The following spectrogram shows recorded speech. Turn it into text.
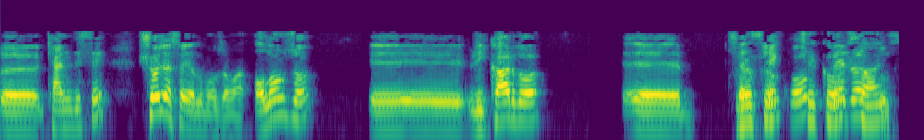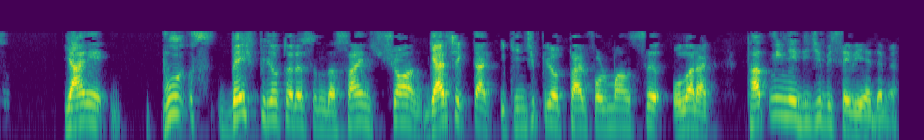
e, kendisi. Şöyle sayalım o zaman. Alonso, e, Ricardo, e, Russell, Checo, Checo, ve Russell. Sainz. Yani bu 5 pilot arasında Sainz şu an gerçekten ikinci pilot performansı olarak tatmin edici bir seviyede mi?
